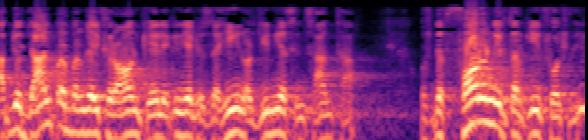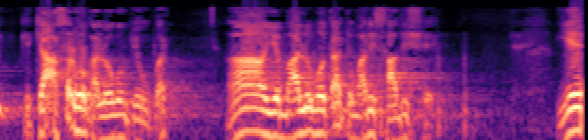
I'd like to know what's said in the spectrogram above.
اب جو جان پر بن گئی فرعون کے، لیکن یہ کہ ذہین اور جینیس انسان تھا، اس نے فوراً ایک ترکیب سوچ لی کہ کیا اثر ہوگا لوگوں کے اوپر۔ ہاں یہ معلوم ہوتا ہے تمہاری سازش ہے۔ یہ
